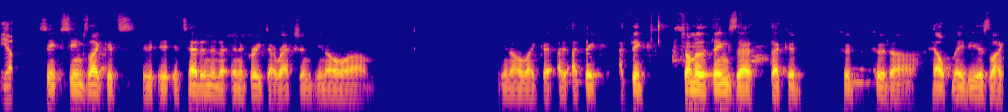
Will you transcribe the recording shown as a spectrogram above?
Yep. se- seems like it's it, it- it's heading in a in a great direction. You know, um, you know, like I, I think I think some of the things that that could could could uh, help maybe is like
